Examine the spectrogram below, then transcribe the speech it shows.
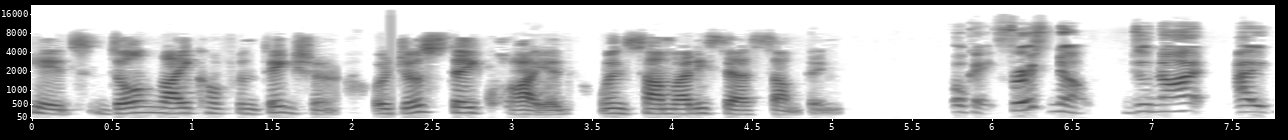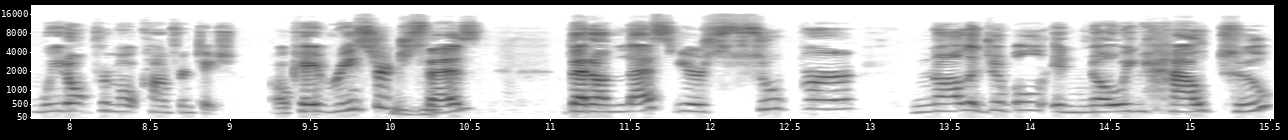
kids don't like confrontation or just stay quiet when somebody says something? Okay first no do not i we don't promote confrontation okay research Mhm. says that unless you're super knowledgeable in knowing how to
